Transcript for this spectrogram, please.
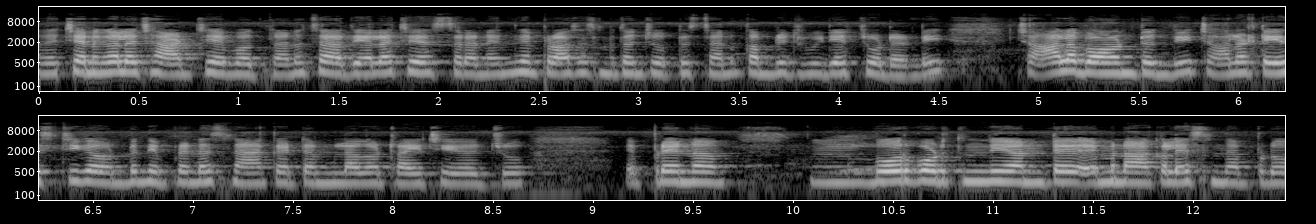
అదే శనగల చాట్ చేయబోతున్నాను. సో అది ఎలా చేస్తారు అనేది నేను ప్రాసెస్ మొత్తం చూపిస్తాను. కంప్లీట్ వీడియో చూడండి. చాలా బాగుంటుంది. చాలా టేస్టీగా ఉంటుంది. ఎప్పుడైనా స్నాక్ ఐటెం లాగా ట్రై చేయొచ్చు. ఎప్పుడైనా బోర్ కొడుతుంది అంటే ఏమైనా ఆకలేసినప్పుడు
